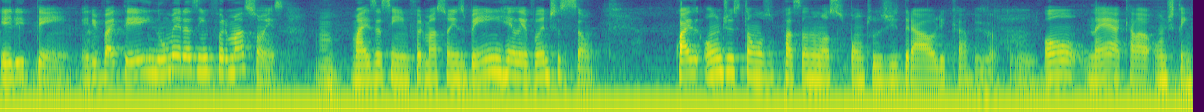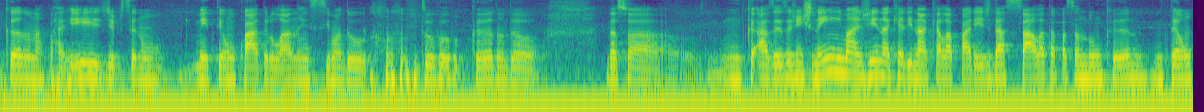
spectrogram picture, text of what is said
ele tem, ele vai ter inúmeras informações, mas assim, informações bem relevantes são quais, onde estão passando nossos pontos de hidráulica. Exatamente. On, né, aquela onde tem cano na parede, para você não meter um quadro lá no, em cima do, do cano do da sua. Às vezes a gente nem imagina que ali naquela parede da sala tá passando um cano. Então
